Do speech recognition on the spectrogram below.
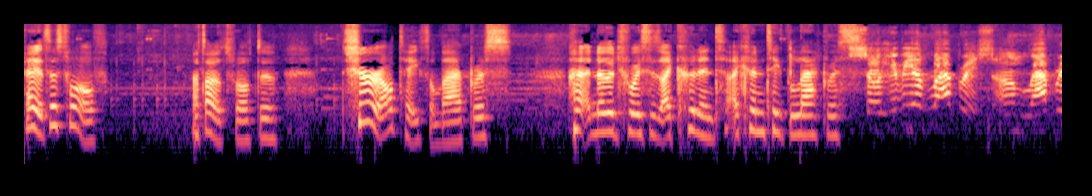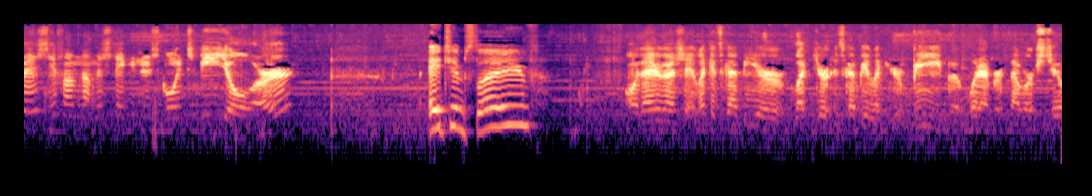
Hey, it says twelve. I thought it was twelve too. Sure, I'll take the Lapras. Another choice is I couldn't. I couldn't take the Lapras. So here we have Lapras. Um, Lapras, if I'm not mistaken, is going to be your. HM Slave. Oh, now you're gonna say like it's gonna be your like your it's gonna be like your B, but whatever, if that works too.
